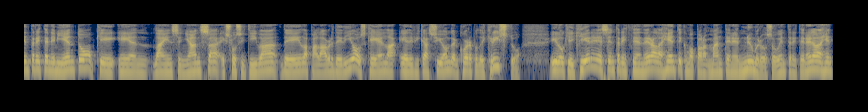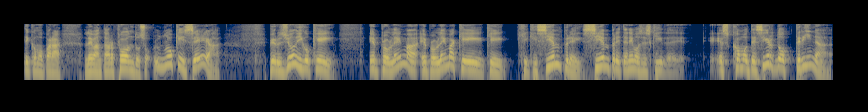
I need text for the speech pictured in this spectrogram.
entretenimiento que en la enseñanza expositiva de la palabra de Dios, que en la edificación del cuerpo de Cristo. Y lo que quieren es entretener a la gente como para mantener números o entretener a la gente como para levantar fondos o lo que sea. Pero yo digo que el problema, el problema que, que, que, siempre, siempre tenemos es que eh, es como decir doctrina.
